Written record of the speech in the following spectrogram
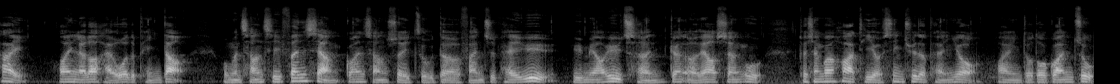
嗨，欢迎来到海沃的频道。我们长期分享观赏水族的繁殖培育、鱼苗育成跟饵料生物。对相关话题有兴趣的朋友，欢迎多多关注。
